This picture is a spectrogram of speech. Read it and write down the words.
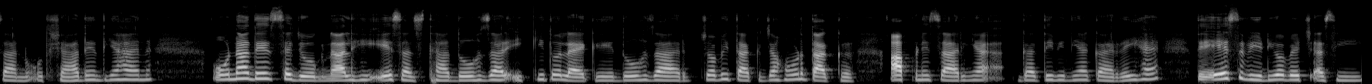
ਸਾਨੂੰ ਉਤਸ਼ਾਹ ਦਿੰਦੀਆਂ ਹਨ। ਉਹਨਾਂ ਦੇ ਸਹਿਯੋਗ ਨਾਲ ਹੀ ਇਹ ਸੰਸਥਾ 2021 ਤੋਂ ਲੈ ਕੇ 2024 ਤੱਕ ਜਾਂ ਹੁਣ ਤੱਕ ਆਪਣੀ ਸਾਰੀਆਂ ਗਤੀਵਿਧੀਆਂ ਕਰ ਰਹੀ ਹੈ ਤੇ ਇਸ ਵੀਡੀਓ ਵਿੱਚ ਅਸੀਂ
